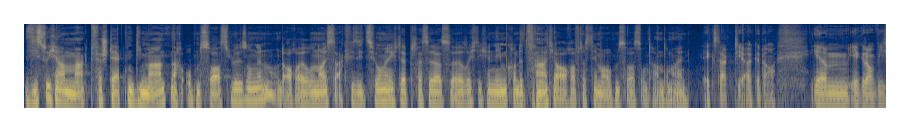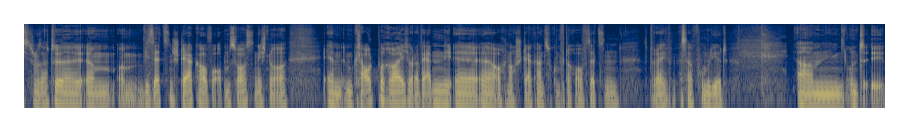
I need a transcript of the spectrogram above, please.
Siehst du hier am Markt verstärkten Demand nach Open Source Lösungen und auch eure neueste Akquisition, wenn ich der Presse das äh, richtig entnehmen konnte, zahlt ja auch auf das Thema Open Source unter anderem ein. Exakt, ja, genau. Ähm, ja, genau, wie ich schon sagte, ähm, ähm wir setzen stärker auf Open Source, nicht nur ähm, im Cloud-Bereich oder werden äh, auch noch stärker in Zukunft darauf setzen, vielleicht besser formuliert. Ähm, und äh,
